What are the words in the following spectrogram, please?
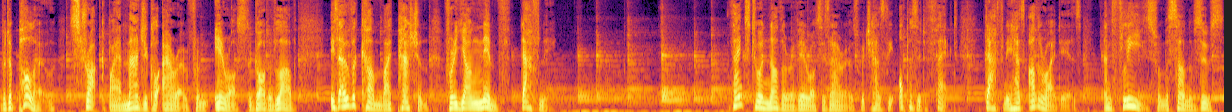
that Apollo, struck by a magical arrow from Eros, the god of love, is overcome by passion for a young nymph, Daphne. Thanks to another of Eros's arrows, which has the opposite effect, Daphne has other ideas and flees from the son of Zeus.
